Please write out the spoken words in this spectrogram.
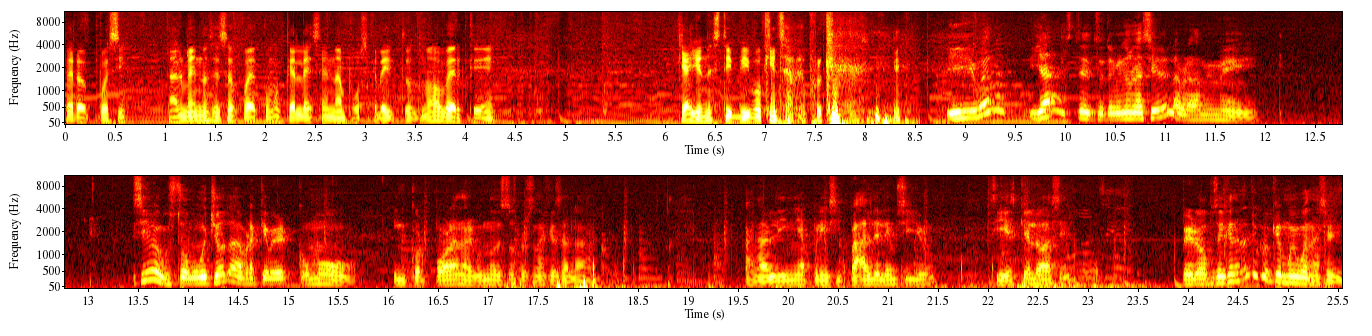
Pero pues sí, al menos eso fue como que la escena post créditos, ¿no? Ver que que hay un Steve vivo, quién sabe por qué. Y bueno, ya este, se terminó la serie. La verdad, a mí me. Sí, me gustó mucho. Habrá que ver cómo incorporan algunos de estos personajes a la. a la línea principal del MCU. Si es que lo hacen. Pero, pues en general, yo creo que muy buena serie.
